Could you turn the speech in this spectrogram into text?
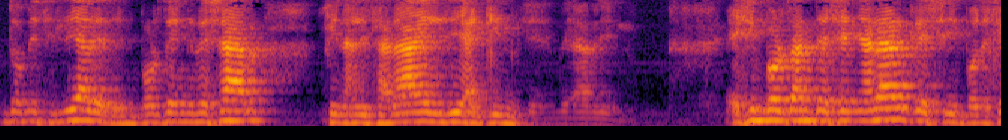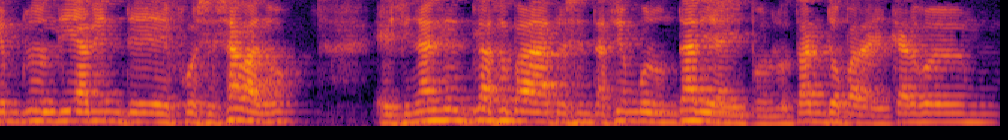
domiciliar el importe a ingresar finalizará el día 15 de abril. Es importante señalar que si por ejemplo el día 20 fuese sábado, el final del plazo para la presentación voluntaria y por lo tanto para el cargo en,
